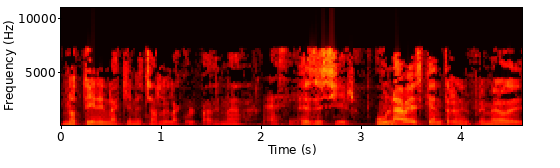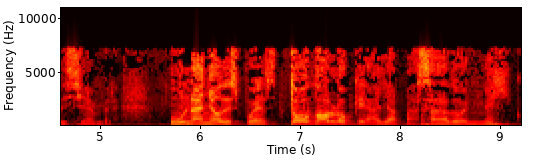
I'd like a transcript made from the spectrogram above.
no tienen a quién echarle la culpa de nada. Así es. Es decir, una vez que entren el primero de diciembre, un año después, todo lo que haya pasado en México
